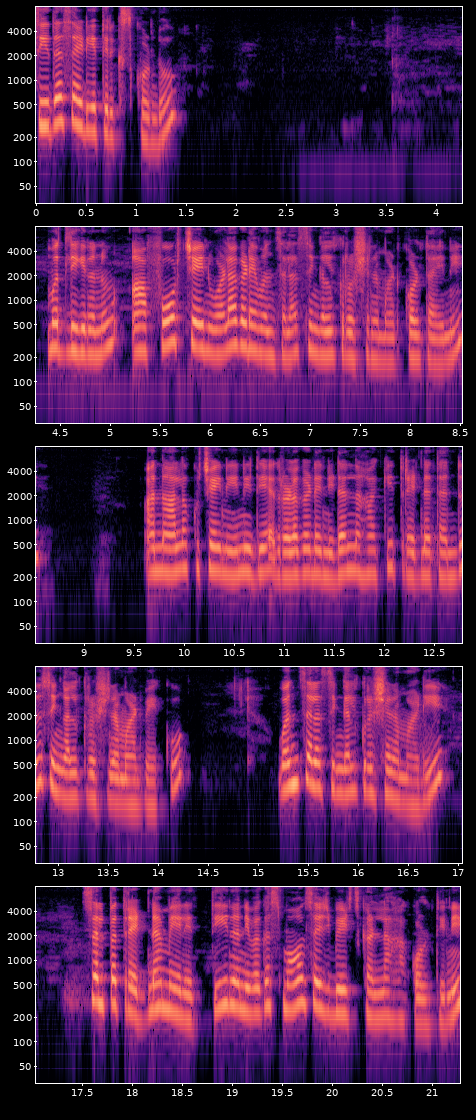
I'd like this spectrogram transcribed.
ಸೀದಾ ಸೈಡ್ಗೆ ತಿರುಗಿಸ್ಕೊಂಡು ಮೊದಲಿಗೆ ನಾನು ಆ ಫೋರ್ ಚೈನ್ ಒಳಗಡೆ ಒಂದ್ಸಲ ಸಿಂಗಲ್ ಕ್ರೋಷನ ಮಾಡ್ಕೊಳ್ತಾ ಇದ್ದೀನಿ. ಆ ನಾಲ್ಕು ಚೈನ್ ಏನಿದೆ ಅದರೊಳಗಡೆ ನಿಡಲ್ನ ಹಾಕಿ ಥ್ರೆಡ್ನ ತಂದು ಸಿಂಗಲ್ ಕ್ರೋಷನ ಮಾಡಬೇಕು. ಒಂದು ಸಲ ಸಿಂಗಲ್ ಕ್ರೋಷನ ಮಾಡಿ ಸ್ವಲ್ಪ ಥ್ರೆಡ್ನ ಮೇಲೆತ್ತಿ ನಾನು ಇವಾಗ ಸ್ಮಾಲ್ ಸೈಜ್ ಬೀಡ್ಸ್ಗಳನ್ನ ಹಾಕ್ಕೊಳ್ತೀನಿ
